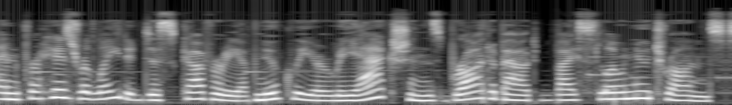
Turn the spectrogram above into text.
and for his related discovery of nuclear reactions brought about by slow neutrons.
